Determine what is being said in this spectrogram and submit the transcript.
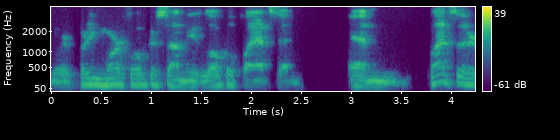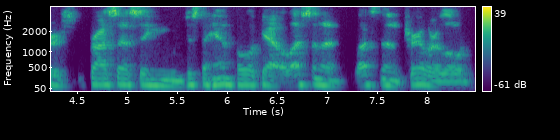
we're putting more focus on these local plants and, and plants that are processing just a handful of cattle, less than a less than a trailer load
